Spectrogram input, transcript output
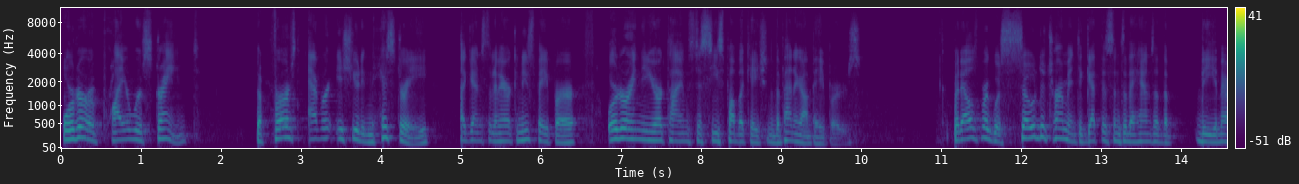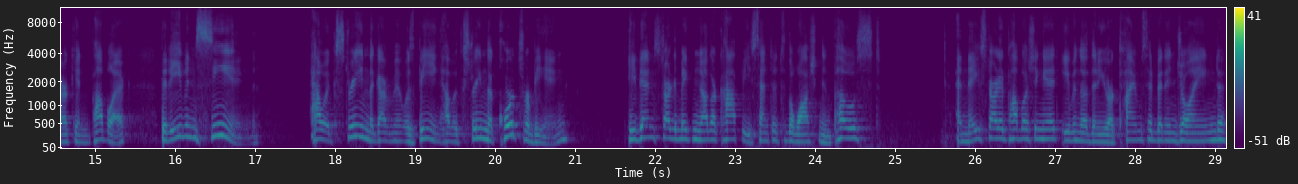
order of prior restraint the first ever issued in history against an American newspaper, ordering the New York Times to cease publication of the Pentagon Papers. But Ellsberg was so determined to get this into the hands of the, the American public that even seeing how extreme the government was being, how extreme the courts were being, he then started making other copies, sent it to the Washington Post, and they started publishing it, even though the New York Times had been enjoined.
